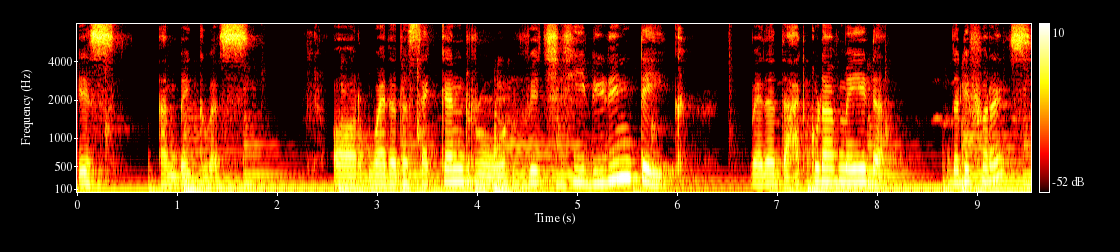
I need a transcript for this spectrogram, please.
is ambiguous. Or whether the second road which he didn't take, whether that could have made the difference,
